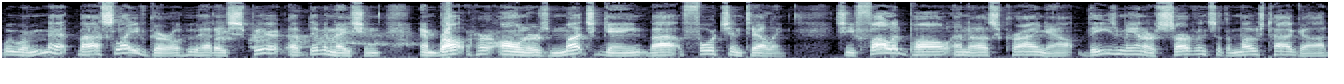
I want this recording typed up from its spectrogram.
we were met by a slave girl who had a spirit of divination and brought her owners much gain by fortune telling. She followed Paul and us, crying out, These men are servants of the Most High God,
